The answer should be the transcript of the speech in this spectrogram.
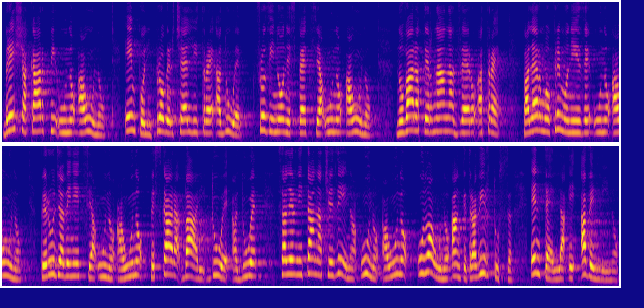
Brescia Carpi 1 a 1, Empoli Pro Vercelli 3 a 2, Frosinone Spezia 1 a 1, Novara Ternana 0 a 3, Palermo Cremonese 1 a 1, Perugia Venezia 1 a 1, Pescara Bari 2 a 2, Salernitana Cesena 1 a 1, 1 a 1 anche tra Virtus, Entella e Avellino.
